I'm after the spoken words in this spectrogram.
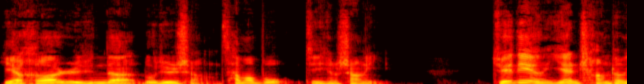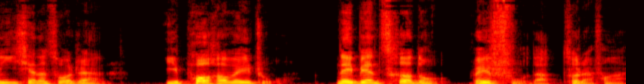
也和日军的陆军省参谋部进行商议，决定沿长城一线的作战以破河为主，内边策动为辅的作战方案。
